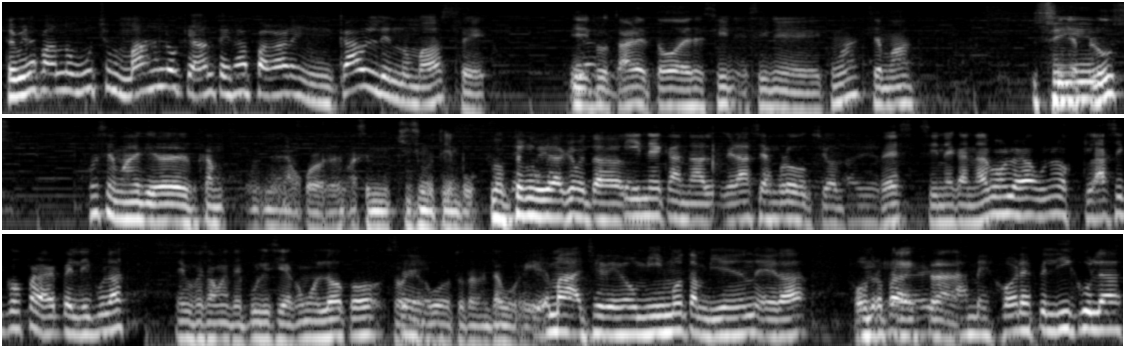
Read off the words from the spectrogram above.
terminas pagando mucho más de lo que antes era pagar en cable nomás. Sí. Y disfrutar de todo ese cine, cine ¿cómo se llama? Sí. Cine Plus. ¿Cómo se llama el que era cam- No me acuerdo, hace muchísimo tiempo. No tengo idea que me estás Cine Canal, gracias producción. ¿Ves? Cine Canal, por ejemplo, era uno de los clásicos para ver películas. Empezamos a meter publicidad como loco, sobre Sí. totalmente aburrido. Además, HBO mismo también era otro Un para ver las mejores películas,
